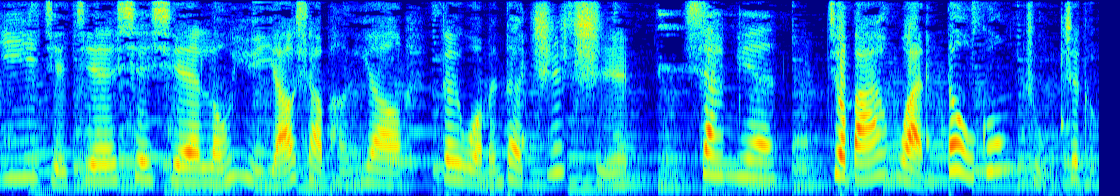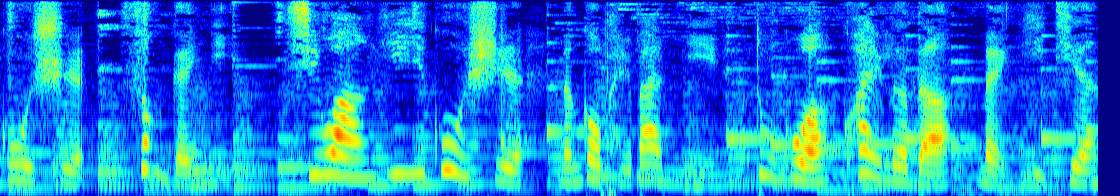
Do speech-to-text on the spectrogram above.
依依姐姐谢谢龙雨瑶小朋友对我们的支持。下面。就把《豌豆公主》这个故事送给你，希望依依故事能够陪伴你度过快乐的每一天。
